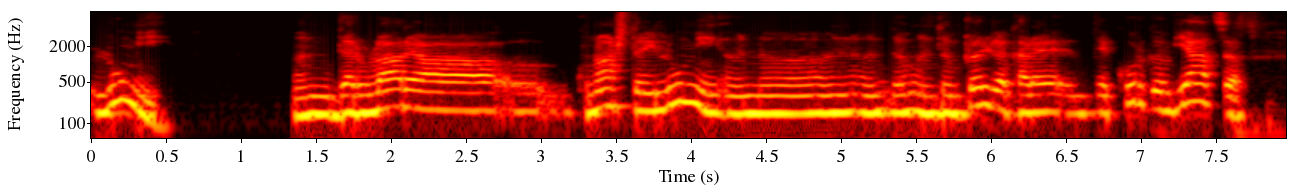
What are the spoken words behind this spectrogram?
lumii, în derularea cunoașterii lumii, în, în, în, în întâmplările care decurg în viață, Uh,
